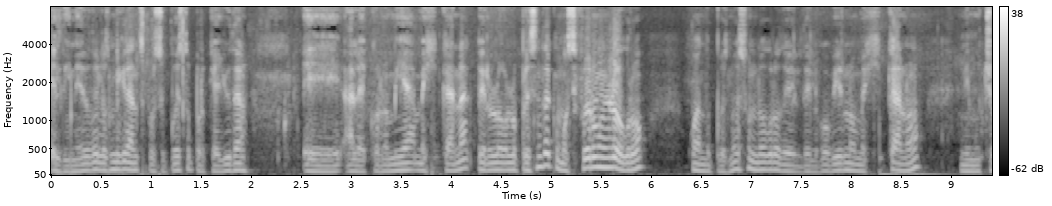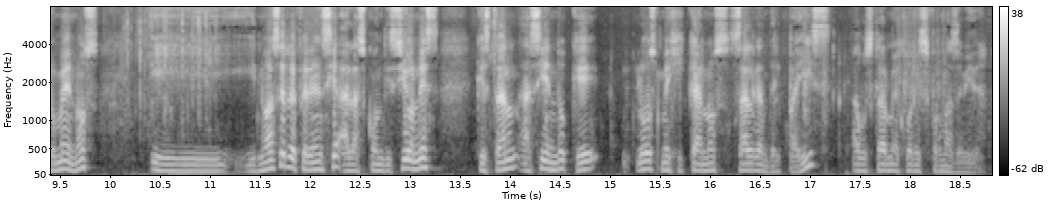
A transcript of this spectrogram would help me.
el dinero de los migrantes, por supuesto, porque ayudan eh, a la economía mexicana, pero lo, presenta como si fuera un logro, cuando pues no es un logro del gobierno mexicano, ni mucho menos, y, y no hace referencia a las condiciones que están haciendo que los mexicanos salgan del país a buscar mejores formas de vida.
